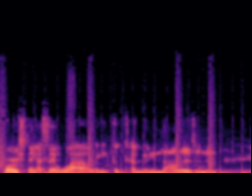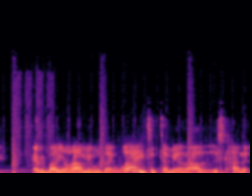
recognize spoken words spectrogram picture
first thing I said, "Wow!" Like he took ten million dollars, and then everybody around me was like, "What? He took ten million dollars?" It's kind of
